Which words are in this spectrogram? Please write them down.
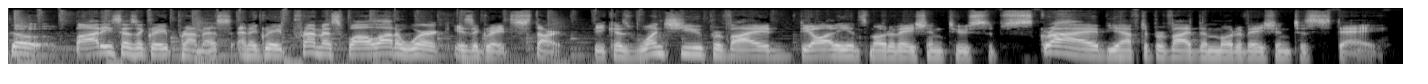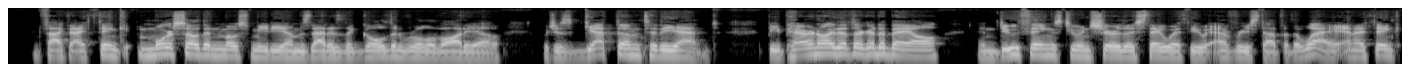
So, Bodies has a great premise, and a great premise, while a lot of work, is a great start. Because once you provide the audience motivation to subscribe, you have to provide them motivation to stay. In fact, I think more so than most mediums, that is the golden rule of audio, which is get them to the end. Be paranoid that they're going to bail and do things to ensure they stay with you every step of the way. And I think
